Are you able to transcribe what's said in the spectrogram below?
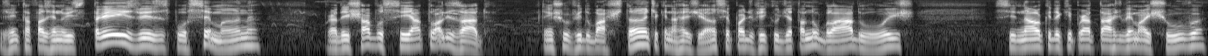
A gente está fazendo isso três vezes por semana para deixar você atualizado. Tem chovido bastante aqui na região. Você pode ver que o dia está nublado hoje. Sinal que daqui para tarde vem mais chuva.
